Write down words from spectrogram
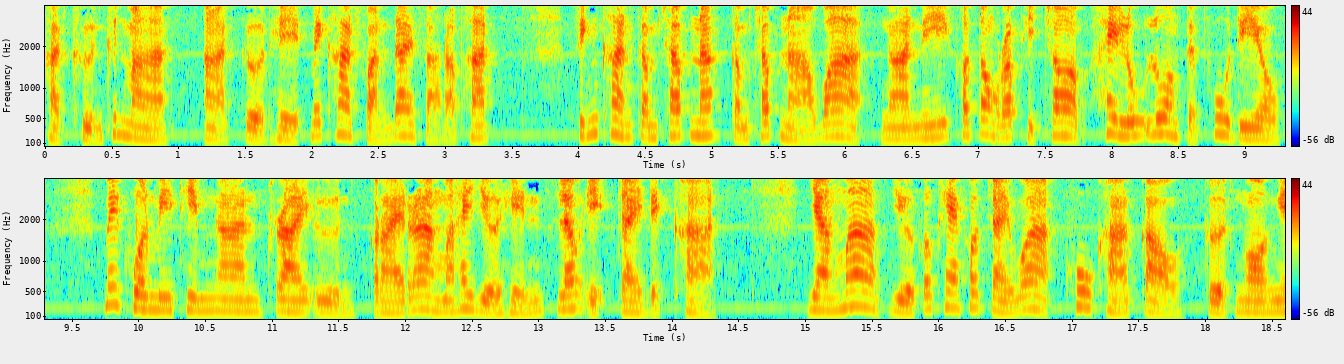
ขัดขืนขึ้นมา อาจเกิดเหตุไม่คาดฝันได้สารพัดสิงคันกำชับนักกำชับหนาว่างานนี้เขาต้องรับผิดชอบให้ลุล่วงแต่ผู้เดียว ไม่ควรมีทีมงานรายอื่น กลายร่างมาให้เหยื่อเห็นแล้วเอะใจเด็ดขาด อย่างมากเหยื่อก็แค่เข้าใจว่าคู่ขาเก่าเกิดงอแง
